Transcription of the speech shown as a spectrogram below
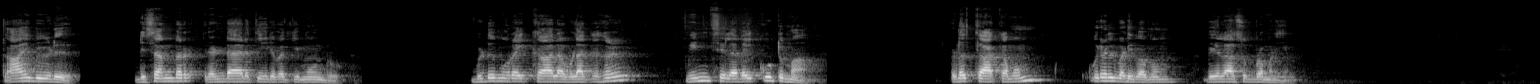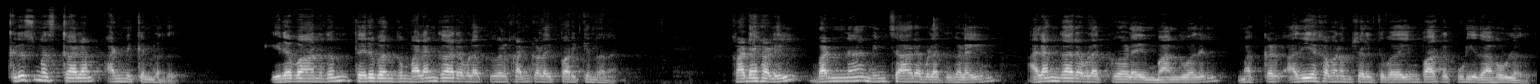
தாய் வீடு டிசம்பர் ரெண்டாயிரத்தி இருபத்தி மூன்று. விடுமுறைக்கால விளக்குகள் மின் செலவை கூட்டுமா? எழுத்தாக்கமும் குரல் வடிவமும் வேலா சுப்பிரமணியம் கிறிஸ்மஸ் காலம் அண்மிக்கின்றது. இரவானதும் தெருவெங்கும் அலங்கார விளக்குகள் கண்களை பறிக்கின்றன. கடைகளில் வண்ண மின்சார விளக்குகளையும் அலங்கார விளக்குகளையும் வாங்குவதில் மக்கள் அதிக கவனம் செலுத்துவதையும் பார்க்கக்கூடியதாக உள்ளது.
